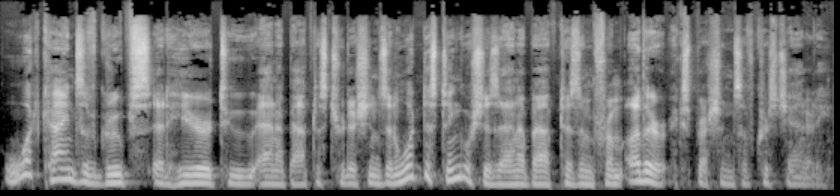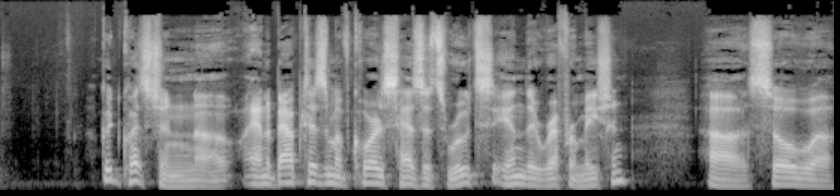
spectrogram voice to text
What kinds of groups adhere to Anabaptist traditions, and what distinguishes Anabaptism from other expressions of Christianity? Good question. Uh, Anabaptism, of course, has its roots in the Reformation. Uh, so uh,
